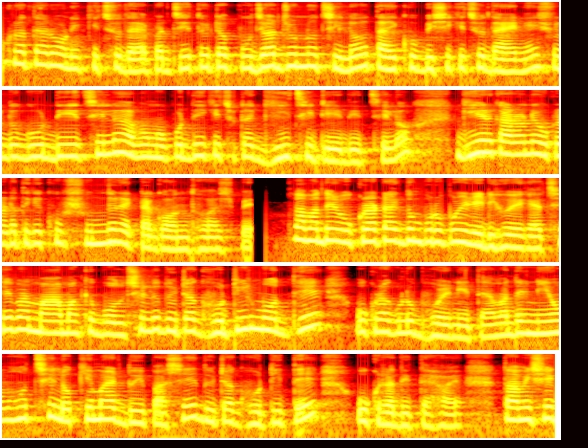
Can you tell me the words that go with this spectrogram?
উকরাতে আরও অনেক কিছু দেয় বাট যেহেতু এটা পূজার জন্য ছিল, তাই খুব বেশি কিছু দেয়নি। শুধু গুড় দিয়েছিল এবং উপর দিয়ে কিছুটা ঘি ছিটিয়ে দিচ্ছিল। ঘিয়ের কারণে উকরাটা থেকে খুব সুন্দর একটা গন্ধ আসবে। তো আমাদের উকড়াটা একদম পুরোপুরি রেডি হয়ে গেছে। এবার মা আমাকে বলছিল দুইটা ঘটির মধ্যে উকড়াগুলো ভরে নিতে। আমাদের নিয়ম হচ্ছে লক্ষ্মী মায়ের দুই পাশে দুইটা ঘটিতে উকড়া দিতে হয়। তো আমি সেই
